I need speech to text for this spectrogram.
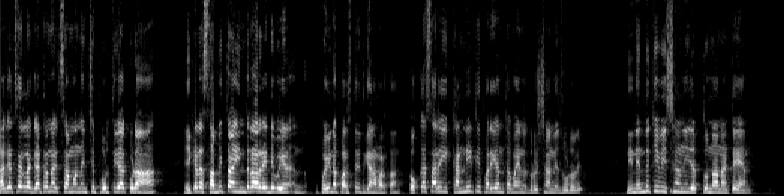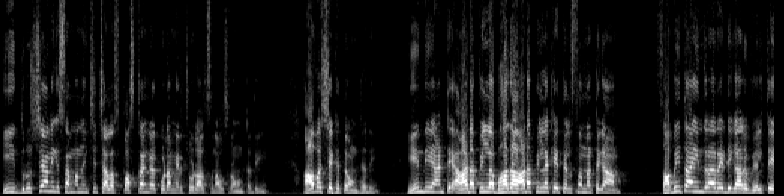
లగచెర్ల ఘటనకు సంబంధించి పూర్తిగా కూడా ఇక్కడ సబితా ఇంద్రారెడ్డి పోయిన పోయిన పరిస్థితి కనబడతాను. ఒక్కసారి ఈ కన్నీటి పర్యంతమైన దృశ్యాన్ని చూడురి నేను ఎందుకు ఈ విషయాన్ని చెప్తున్నానంటే ఈ దృశ్యానికి సంబంధించి చాలా స్పష్టంగా కూడా మీరు చూడాల్సిన అవసరం ఉంటుంది. ఆవశ్యకత ఉంటుంది. ఏంది అంటే ఆడపిల్ల బాధ ఆడపిల్లకే తెలుసున్నట్టుగా సబితా ఇంద్రారెడ్డి గారు వెళ్తే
